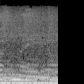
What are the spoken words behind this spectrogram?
love me.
